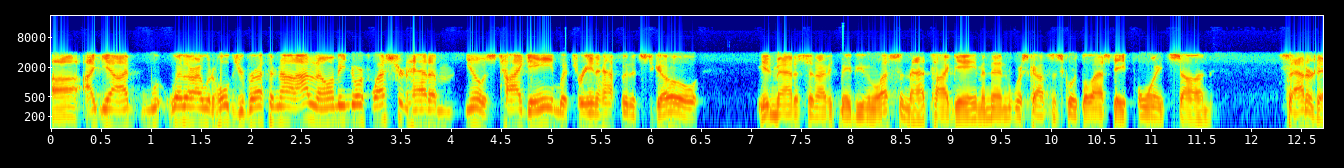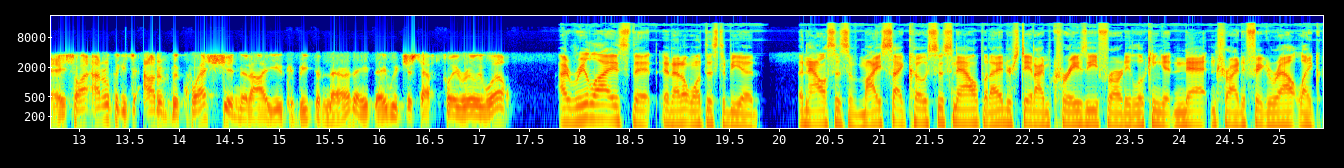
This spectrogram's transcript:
Uh, I, yeah, I, w- whether I would hold your breath or not, I don't know. I mean, Northwestern had them. You know, it was tie game with three and a half minutes to go in Madison. I think maybe even less than that tie game, and then Wisconsin scored the last eight points on Saturday. So I, I don't think it's out of the question that IU could beat them there. They they would just have to play really well. I realize that, and I don't want this to be a analysis of my psychosis now, but I understand I'm crazy for already looking at net and trying to figure out like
